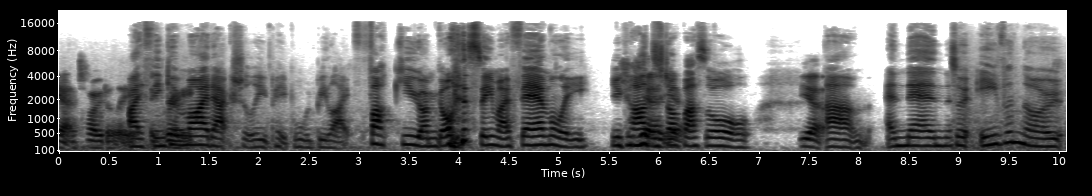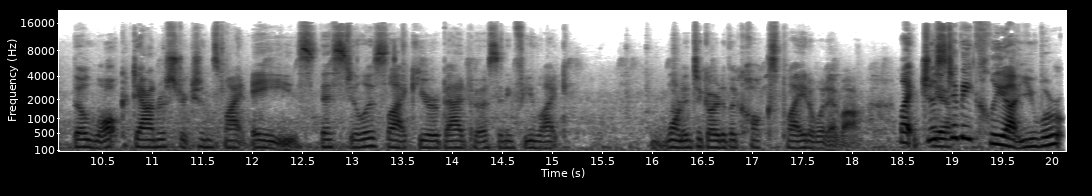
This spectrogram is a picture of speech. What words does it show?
yeah, totally. I think it might actually people would be like, "Fuck you! I'm going to see my family. You can't Yeah, stop yeah. us all." Yeah, Um, and then, so even though the lockdown restrictions might ease, there still is like you're a bad person if you like wanted to go to the Cox Plate or whatever. Like, just Yeah. to be clear, you were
